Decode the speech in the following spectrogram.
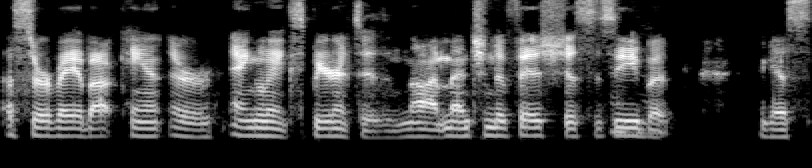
a survey about can or angling experiences and not mentioned a fish just to see, Mhm. but I guess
